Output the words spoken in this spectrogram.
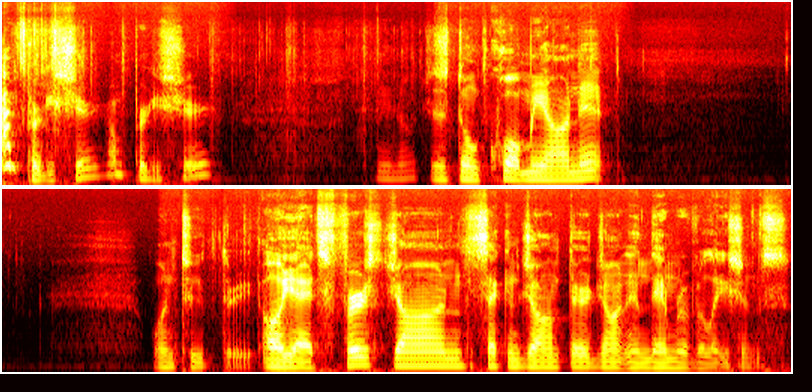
I'm pretty sure. I'm pretty sure. You know, just don't quote me on it. One, two, three. Oh yeah, it's First John, Second John, Third John, and then Revelations.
